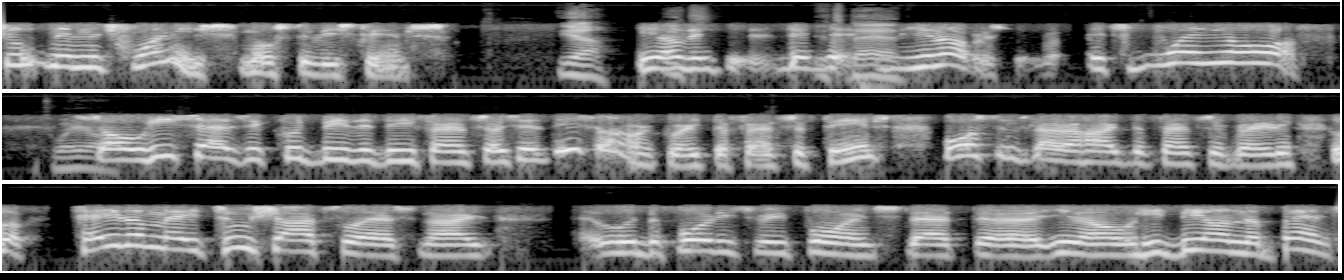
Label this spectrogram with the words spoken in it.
shooting in the twenties. Most of these teams. Yeah, you know, they, they, they, you know, it's way off. Way so off. he says it could be the defense. I said these aren't great defensive teams. Boston's got a high defensive rating. Look, Tatum made two shots last night with the 43 points that uh, you know he'd be on the bench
